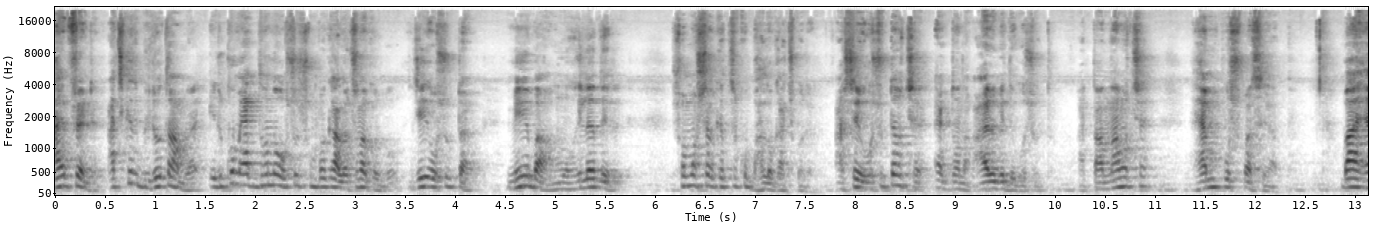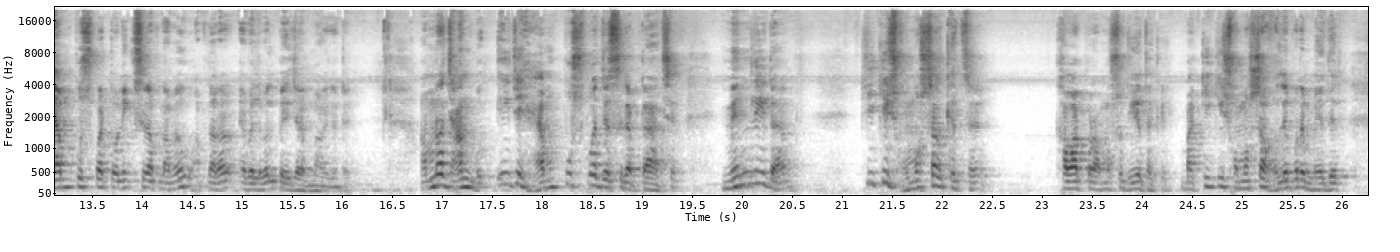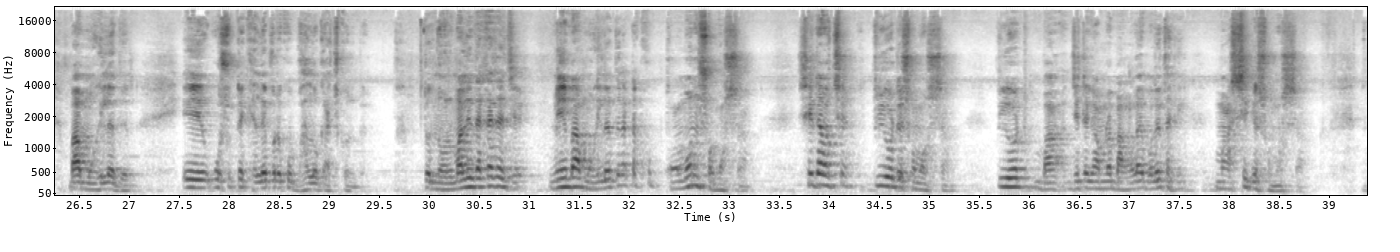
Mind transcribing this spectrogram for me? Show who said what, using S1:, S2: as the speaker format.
S1: Hi friend, আজকের ভিডিওতে আমরা এরকম এক ধরনের ওষুধ সম্পর্কে আলোচনা করব যে ওষুধটা মেয়ে বা মহিলাদের সমস্যার ক্ষেত্রে খুব ভালো কাজ করে। আর সেই ওষুধটা হচ্ছে এক ধরনের আয়ুর্বেদিক ওষুধ। আর তার নাম হচ্ছে হ্যাম পুষ্পা সিরাপ বা হ্যাম পুষ্পা টনিক সিরাপ নামেও আপনারা অ্যাভেলেবেল পেয়ে যাবেন মার্কেটে আমরা জানব, এই যে হ্যাম পুষ্পা যে সিরাপটা আছে মেনলি এটা কী কী সমস্যার ক্ষেত্রে খাওয়ার পরামর্শ দিয়ে থাকে বা কী কী সমস্যা হলে পরে মেয়েদের বা মহিলাদের এই ওষুধটা খেলে পরে খুব ভালো কাজ করবে? তো নর্মালি দেখা যায় যে মেয়ে বা মহিলাদের একটা খুব কমন সমস্যা। সেটা হচ্ছে পিরিয়ডের সমস্যা। পিরিয়ড বা যেটাকে আমরা বাংলায় বলে থাকি মাসিকের সমস্যা।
